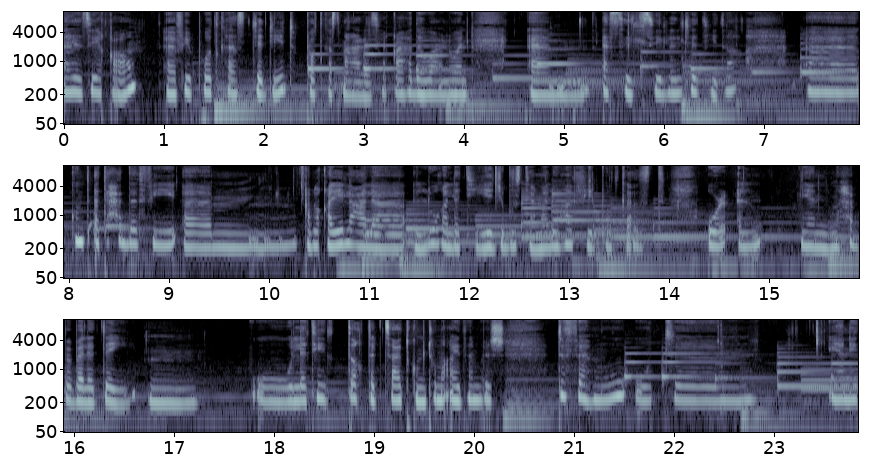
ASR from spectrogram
رزيقة في بودكاست جديد. بودكاست مع رزيقة. هذا هو عنوان السلسلة الجديدة. كنت أتحدث في قبل قليل على اللغة التي يجب استعمالها في البودكاست أو يعني المحببة لدي. والتي تقدر تساعدكم أنتم أيضا باش تفهموا وت يعني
